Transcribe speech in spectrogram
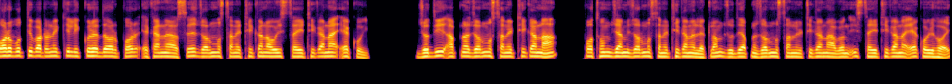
পরবর্তী বাটনে ক্লিক করে দেওয়ার পর এখানে আছে জন্মস্থানের ঠিকানা ও স্থায়ী ঠিকানা একই। যদি আপনার জন্মস্থানের ঠিকানা, প্রথম যে আমি জন্মস্থানের ঠিকানা লিখলাম, যদি আপনার জন্মস্থানের ঠিকানা এবং স্থায়ী ঠিকানা একই হয়,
